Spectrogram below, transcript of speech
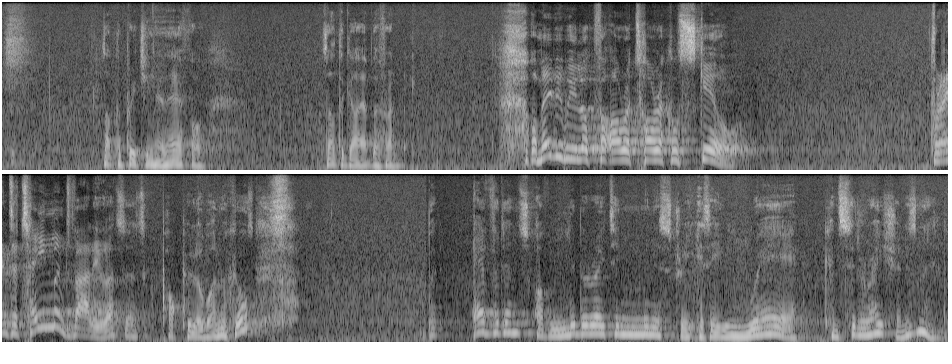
It's not the preaching they're there for. It's not the guy up the front. Or maybe we look for oratorical skill. For entertainment value, that's, that's a popular one, of course. But evidence of liberating ministry is a rare consideration, isn't it?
